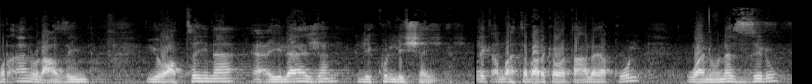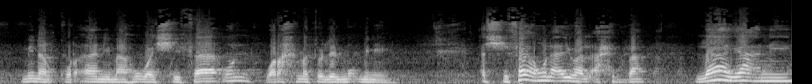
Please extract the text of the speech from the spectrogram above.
القرآن العظيم يعطينا علاجا لكل شيء. لذلك الله تبارك وتعالى يقول وننزل من القرآن ما هو شفاء ورحمة للمؤمنين. الشفاء هنا أيها الأحبة لا يعني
